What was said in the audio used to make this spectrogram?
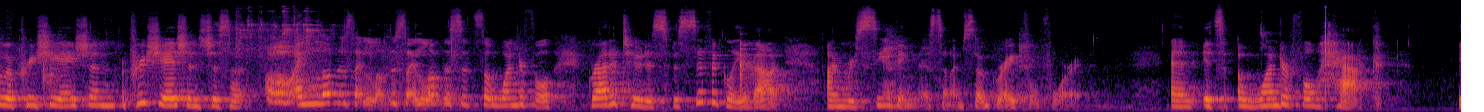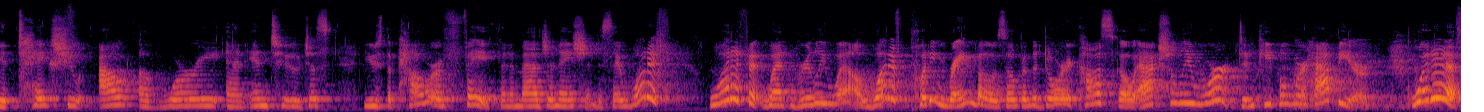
to appreciation. Appreciation is just a, oh, I love this, I love this, I love this, it's so wonderful. Gratitude is specifically about, I'm receiving this and I'm so grateful for it. And it's a wonderful hack. It takes you out of worry and into just use the power of faith and imagination to say, what if, what if it went really well? What if putting rainbows over the door at Costco actually worked and people were happier? What if?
